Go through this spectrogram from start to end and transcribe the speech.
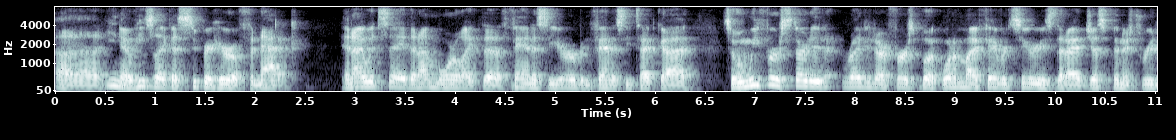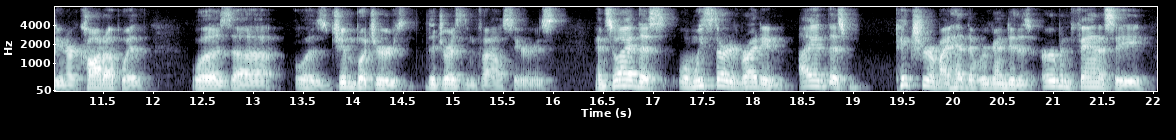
uh, you know, he's like a superhero fanatic and I would say that I'm more like the fantasy, urban fantasy type guy. So when we first started writing our first book, one of my favorite series that I had just finished reading or caught up with was uh, was Jim Butcher's The Dresden Files series. And so I had this when we started writing, I had this picture in my head that we are going to do this urban fantasy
